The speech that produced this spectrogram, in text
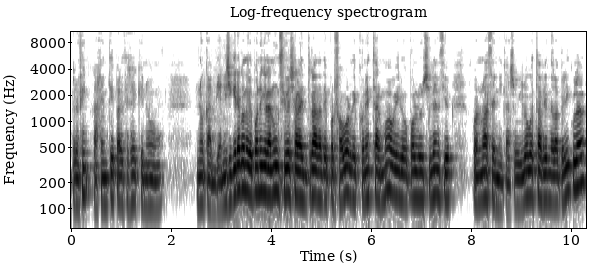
Pero en fin, la gente parece ser que no, no cambia. Ni siquiera cuando le ponen el anuncio ese a la entrada de por favor desconecta el móvil o ponlo en silencio, pues no hacen ni caso. Y luego estás viendo la película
